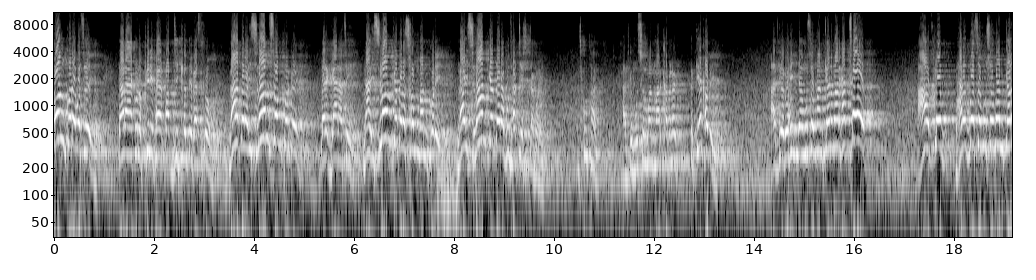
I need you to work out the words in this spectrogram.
গোল করে বসে, তারা এখনও ফ্রি ফায়ার পাবজি খেলতে ব্যস্ত। না, তারা ইসলাম সম্পর্কে তারা জ্ঞান আছে। না ইসলামকে তারা সম্মান করে, না ইসলামকে তারা বোঝার চেষ্টা করে। কোথায়? আজকে মুসলমান মার খাবে না, তো কে খাবে? আজকে রোহিঙ্গা মুসলমান কেন মার খাচ্ছে? আজকে ভারতবর্ষে মুসলমান কেন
